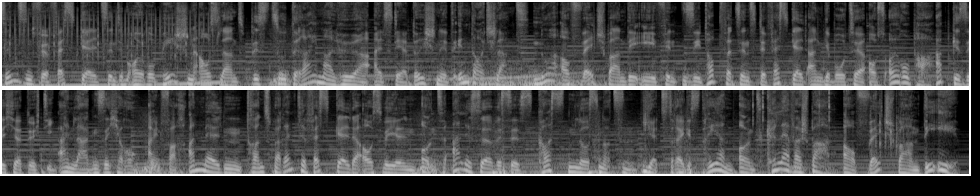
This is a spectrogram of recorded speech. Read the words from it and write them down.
Zinsen für Festgeld sind im europäischen Ausland bis zu dreimal höher als der Durchschnitt in Deutschland. Nur auf weltsparen.de finden Sie topverzinste Festgeldangebote aus Europa, abgesichert durch die Einlagensicherung. Einfach anmelden, transparente Festgelder auswählen und alle Services kostenlos nutzen. Jetzt registrieren und clever sparen auf weltsparen.de.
